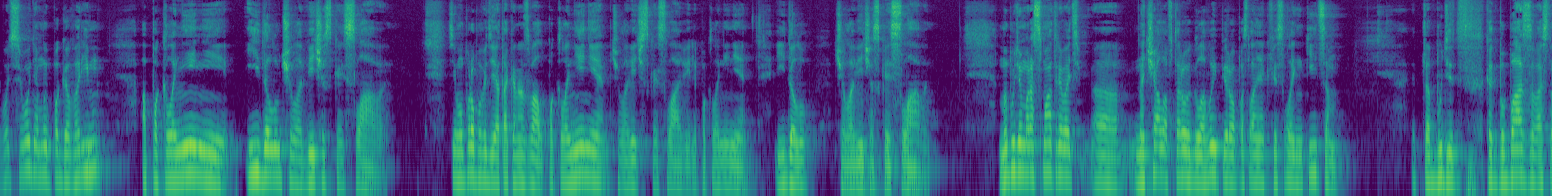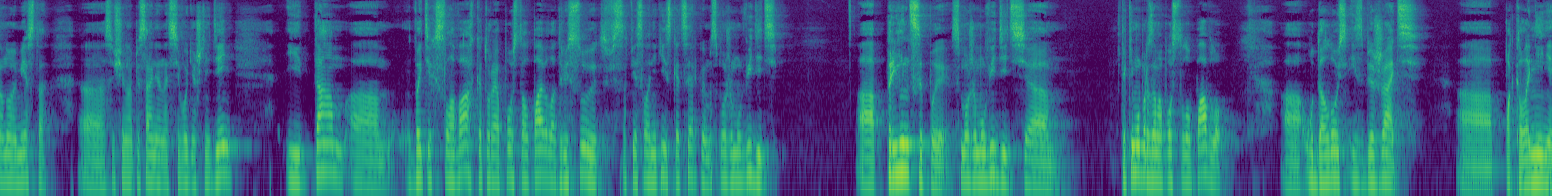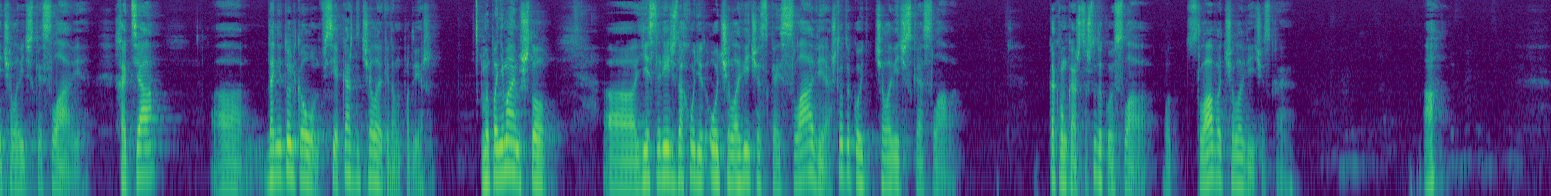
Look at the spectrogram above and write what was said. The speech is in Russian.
Вот сегодня мы поговорим о поклонении идолу человеческой славы. Тему проповеди я так и назвал «Поклонение человеческой славе» или «Поклонение идолу человеческой славы». Мы будем рассматривать э, начало второй главы первого послания к фессалоникийцам. Это будет как бы базовое основное место э, Священного Писания на сегодняшний день – и там, в этих словах, которые апостол Павел адресует в Фессалоникийской церкви, мы сможем увидеть а, принципы, сможем увидеть, каким образом апостолу Павлу а, удалось избежать а, поклонения человеческой славе. Хотя, да не только он, все, каждый человек этому подвержен. Мы понимаем, что а, если речь заходит о человеческой славе, что такое человеческая слава? Как вам кажется, что такое слава? Вот слава человеческая. А?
